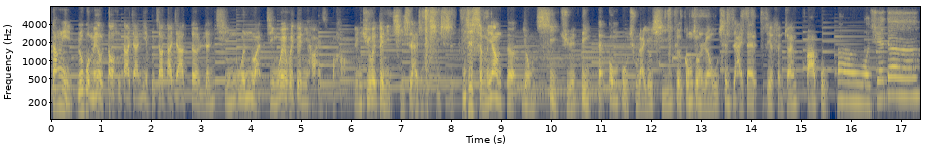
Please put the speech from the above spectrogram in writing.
当你如果没有告诉大家，你也不知道大家的人情温暖，警卫会对你好还是不好，邻居会对你歧视还是不歧视，你是什么样的勇气决定在公布出来？尤其一个公众人物，甚至还在这些粉砖发布。嗯，我觉得，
